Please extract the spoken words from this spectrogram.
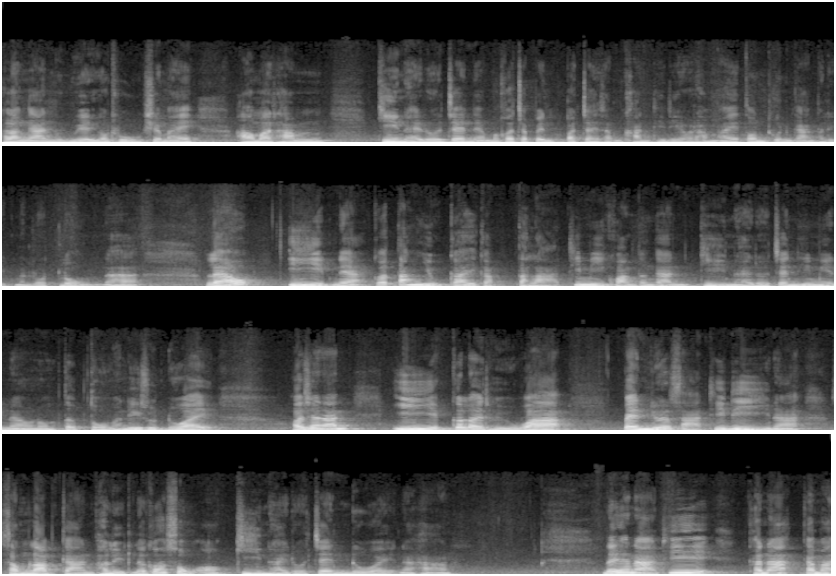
พลังงานหมุนเวียนเขาถูกใช่ไหม เอามาทำ green hydrogen เนี่ยมันก็จะเป็นปัจจัยสำคัญทีเดียวทำให้ต้นทุนการผลิตมันลดลงนะคะแล้วอียิปต์เนี่ยก็ตั้งอยู่ใกล้กับตลาดที่มีความต้องการ green hydrogen ที่มีแนวโน้มเติบโตมากที่สุดด้วย เพราะฉะนั้นอียิปต์ก็เลยถือว่าเป็นยุทธศาสตร์ที่ดีนะสำหรับการผลิตแล้วก็ส่งออก green hydrogen ด้วยนะคะในขณะที่ คณะกรรมา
